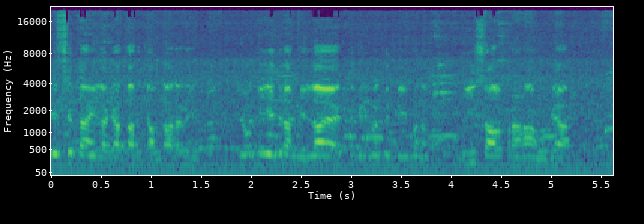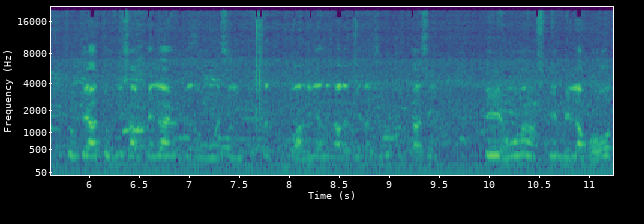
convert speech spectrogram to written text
ਇਸੇ ਤਰ੍ਹਾਂ ਹੀ ਲਗਾਤਾਰ ਚੱਲਦਾ ਰਹੇ, ਕਿਉਂਕਿ ਇਹ ਜਿਹੜਾ ਮੇਲਾ ਹੈ, ਤਕਰੀਬਨ ਤਕਰੀਬਨ 20 ਸਾਲ ਪੁਰਾਣਾ ਹੋ ਗਿਆ। ਕਿਉਂਕਿ ਅੱਜ ਤੋਂ 20 ਸਾਲ ਪਹਿਲਾਂ ਜਦੋਂ ਅਸੀਂ ਸਿਰਫ ਕਵਾਲੀਆਂ ਦੇ ਨਾਲ ਮੇਲਾ ਸ਼ੁਰੂ ਕੀਤਾ ਸੀ, ਤੇ ਹੁਣ ਇਹ ਮੇਲਾ ਬਹੁਤ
